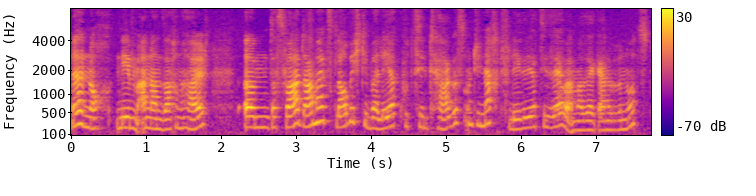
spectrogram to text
ne, noch neben anderen Sachen halt. Ähm, das war damals, glaube ich, die Balea Q10 Tages- und die Nachtpflege. Die hat sie selber immer sehr gerne benutzt.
